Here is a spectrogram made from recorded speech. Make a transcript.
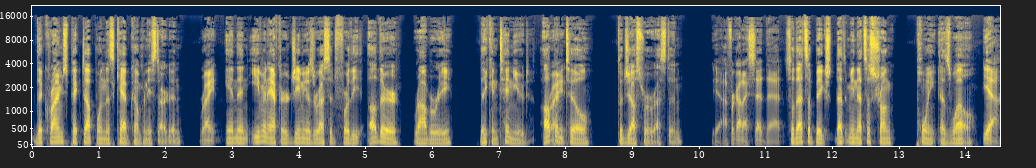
the crimes picked up when this cab company started. Right. And then even after Jamie was arrested for the other robbery, they continued up Right. until the Just were arrested. Yeah, I forgot I said that. So that's a big. That I mean, that's a strong point as well. Yeah,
